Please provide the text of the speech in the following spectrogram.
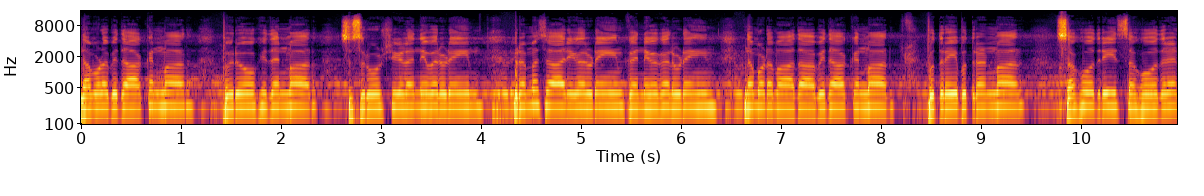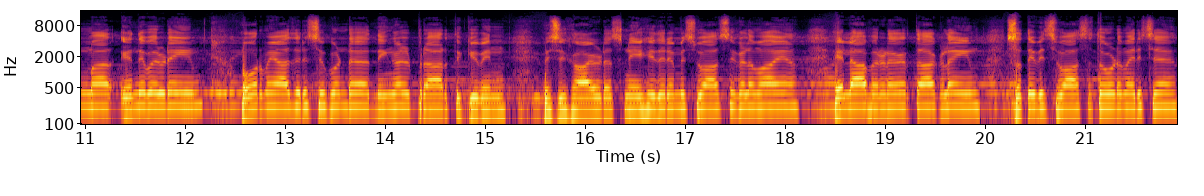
നമ്മുടെ പിതാക്കന്മാർ പുരോഹിതന്മാർ ശുശ്രൂഷികൾ എന്നിവരുടെയും ബ്രഹ്മചാരികളുടെയും കന്യകകളുടെയും നമ്മുടെ മാതാപിതാക്കന്മാർ പുത്രീപുത്രന്മാർ സഹോദരി സഹോദരന്മാർ എന്നിവരുടെയും ഓർമ്മയാചരിച്ചുകൊണ്ട് നിങ്ങൾ പ്രാർത്ഥിക്കുവിൻ. വിശുഹായുടെ സ്നേഹിതരും വിശ്വാസികളുമായ എല്ലാ ഭരണകർത്താക്കളെയും സത്യവിശ്വാസത്തോട് മരിച്ച്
